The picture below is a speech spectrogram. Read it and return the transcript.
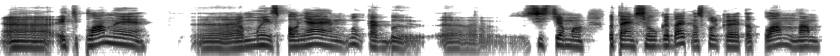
эти планы мы исполняем, ну, как бы э, систему пытаемся угадать, насколько этот план нам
